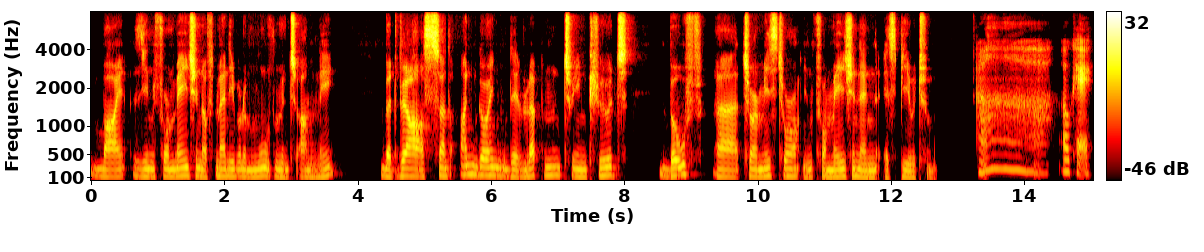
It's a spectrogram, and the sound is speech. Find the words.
by the information of mandibular movement only, but there are some ongoing development to include both uh, thermistor information and SpO2. Ah, okay.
